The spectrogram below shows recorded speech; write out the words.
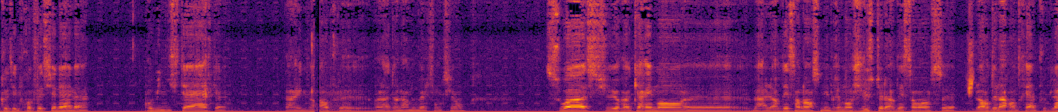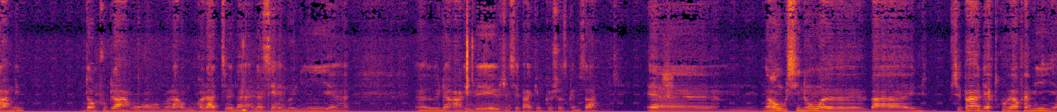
côté professionnel, au ministère, par exemple, euh, voilà, dans leur nouvelle fonction, soit sur euh, carrément euh, bah, leur descendance, mais vraiment juste leur descendance lors de la rentrée à Poudlard, mais dans Poudlard, on, voilà, on relate la, cérémonie, leur arrivée, je sais pas, quelque chose comme ça. Non, ou sinon, bah, je sais pas, les retrouver en famille.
